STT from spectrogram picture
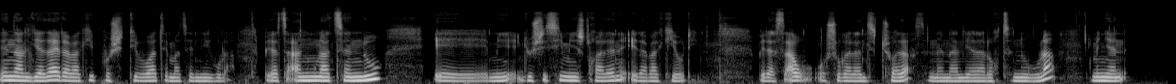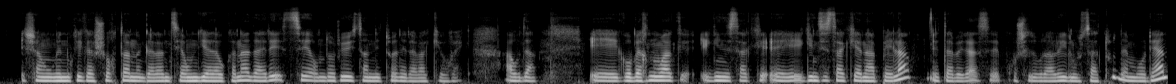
lehen aldia da, erabaki positibo bat ematen digula. Beraz, anulatzen du, e, justizi ministroaren erabaki hori. Beraz, hau oso garantzitsua da, zen aldia da lortzen dugula, baina esan genuke gaso hortan garantzia handia daukana, da ere ze ondorio izan dituen erabaki horrek. Hau da, e, gobernuak egin, dezake, e, apela, eta beraz, e, prozedura hori luzatu denborean,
